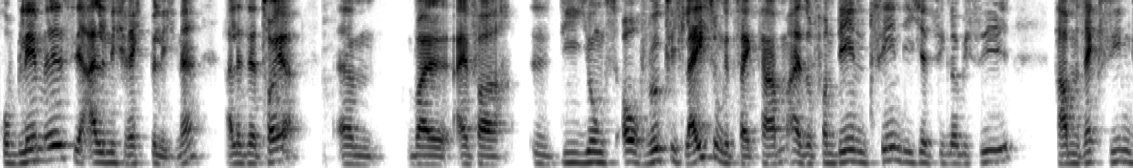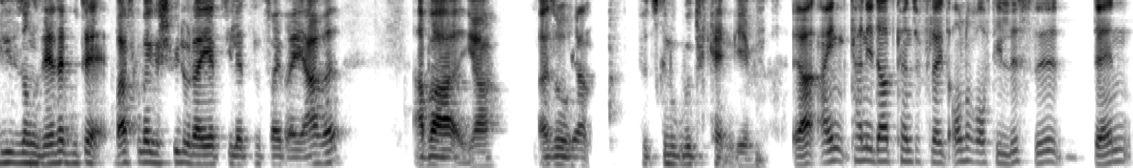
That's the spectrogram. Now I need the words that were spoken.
Problem ist, ja alle nicht recht billig, ne? Alle sehr teuer, ähm, weil einfach die Jungs auch wirklich Leistung gezeigt haben. Also von den zehn, die ich jetzt hier, glaube ich, sehe, haben sechs, sieben die Saison sehr, sehr gute Basketball gespielt oder jetzt die letzten zwei, drei Jahre. Aber ja, also ja. Wird es genug Möglichkeiten geben. Ja, ein Kandidat könnte vielleicht auch noch auf die Liste, denn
